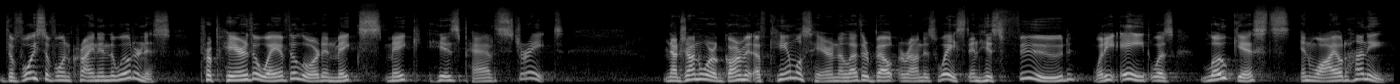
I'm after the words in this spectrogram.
The voice of one crying in the wilderness, Prepare the way of the Lord and makes, make his path straight. Now, John wore a garment of camel's hair and a leather belt around his waist, and his food, what he ate, was locusts and wild honey.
